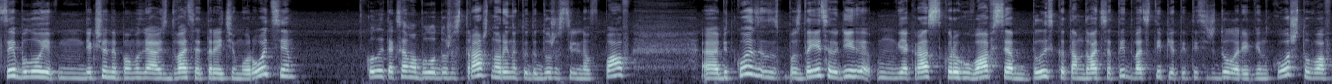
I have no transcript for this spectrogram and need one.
Це було, якщо не помиляюсь, у 23-му році, коли так само було дуже страшно, ринок туди дуже сильно впав. Е, Біткоін, здається, тоді якраз скоригувався близько там 20-25 тисяч доларів він коштував.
